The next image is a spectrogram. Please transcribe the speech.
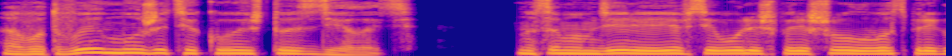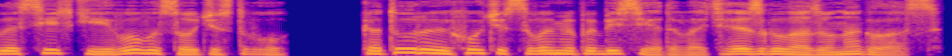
А вот вы можете кое-что сделать. На самом деле я всего лишь пришел вас пригласить к его высочеству, который хочет с вами побеседовать с глазу на глаз.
